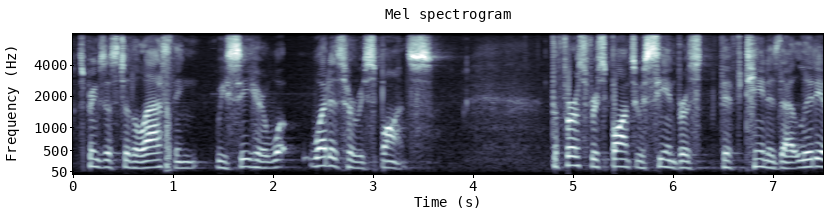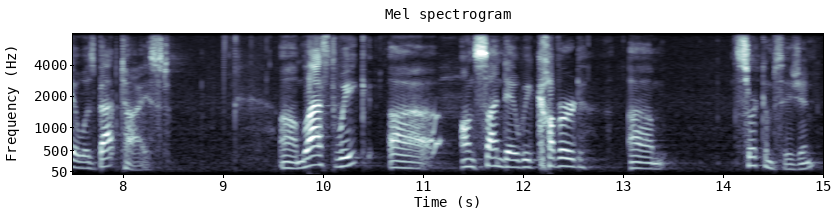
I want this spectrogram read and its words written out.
This brings us to the last thing we see here. What, what is her response? The first response we see in verse 15 is that Lydia was baptized. Um, last week, uh, on Sunday, we covered um, circumcision.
